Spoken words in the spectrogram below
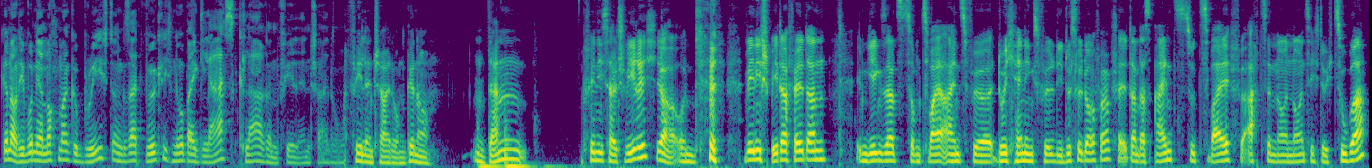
Genau, die wurden ja nochmal gebrieft und gesagt, wirklich nur bei glasklaren Fehlentscheidungen. Fehlentscheidungen, genau. Und dann finde ich es halt schwierig, ja. Und wenig später fällt dann, im Gegensatz zum 2-1 für durch Hennings für die Düsseldorfer, fällt dann das 1 zu 2 für 1899 durch Zuba.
